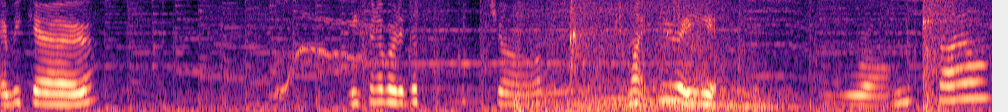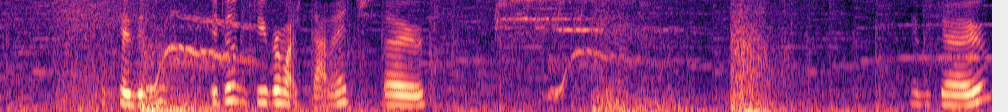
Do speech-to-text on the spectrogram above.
There we go. At least when I've already did a good job. Might do a wrong style because it doesn't, it doesn't do very much damage. So there we go.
